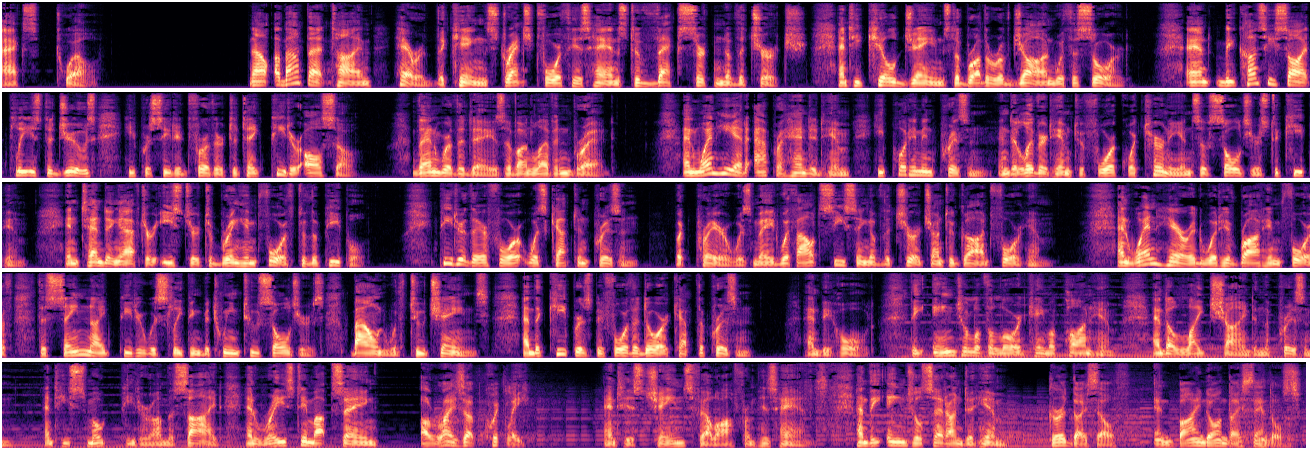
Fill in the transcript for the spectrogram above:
Acts 12. Now about that time Herod the king stretched forth his hands to vex certain of the church, and he killed James the brother of John with a sword. And because he saw it pleased the Jews, he proceeded further to take Peter also. Then were the days of unleavened bread. And when he had apprehended him, he put him in prison, and delivered him to four quaternions of soldiers to keep him, intending after Easter to bring him forth to the people. Peter therefore was kept in prison, but prayer was made without ceasing of the church unto God for him. And when Herod would have brought him forth, the same night Peter was sleeping between two soldiers, bound with two chains, and the keepers before the door kept the prison. And behold, the angel of the Lord came upon him, and a light shined in the prison. And he smote Peter on the side, and raised him up, saying, Arise up quickly. And his chains fell off from his hands. And the angel said unto him, Gird thyself, and bind on thy sandals.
